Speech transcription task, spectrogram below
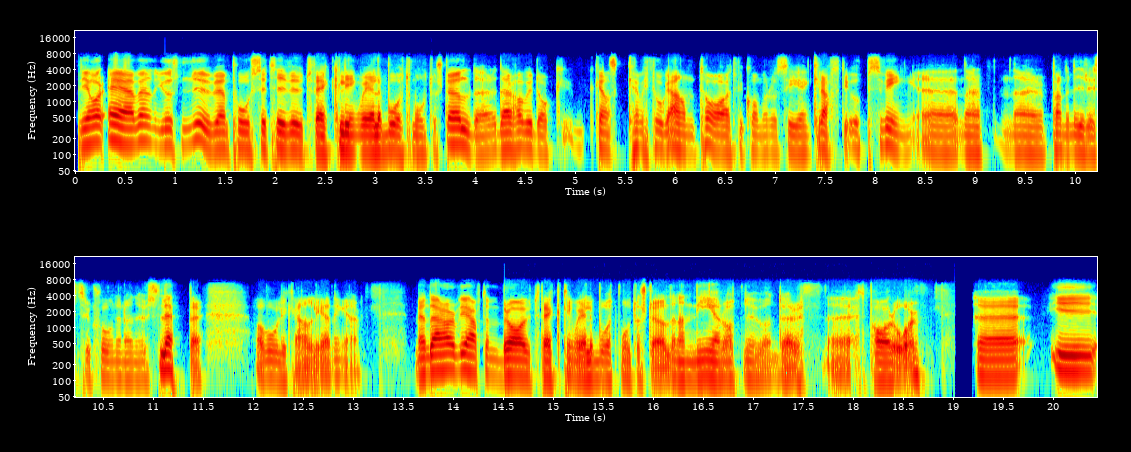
Vi har även just nu en positiv utveckling vad gäller båtmotorstölder. Där har vi dock, kan vi nog anta att vi kommer att se en kraftig uppsving eh, när, när pandemirestriktionerna nu släpper av olika anledningar. Men där har vi haft en bra utveckling vad gäller båtmotorstölderna neråt nu under eh, ett par år. I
